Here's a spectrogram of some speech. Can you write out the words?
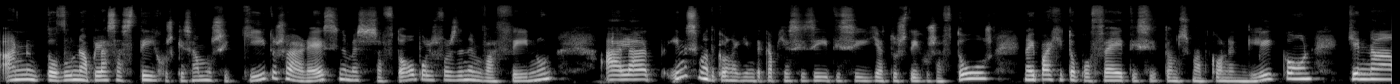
αν το δουν απλά σαν στίχους και σαν μουσική, τους αρέσει, είναι μέσα σε αυτό, πολλές φορές δεν εμβαθύνουν, αλλά είναι σημαντικό να γίνεται κάποια συζήτηση για τους στίχους αυτούς, να υπάρχει τοποθέτηση των σημαντικών ενηλίκων και να,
